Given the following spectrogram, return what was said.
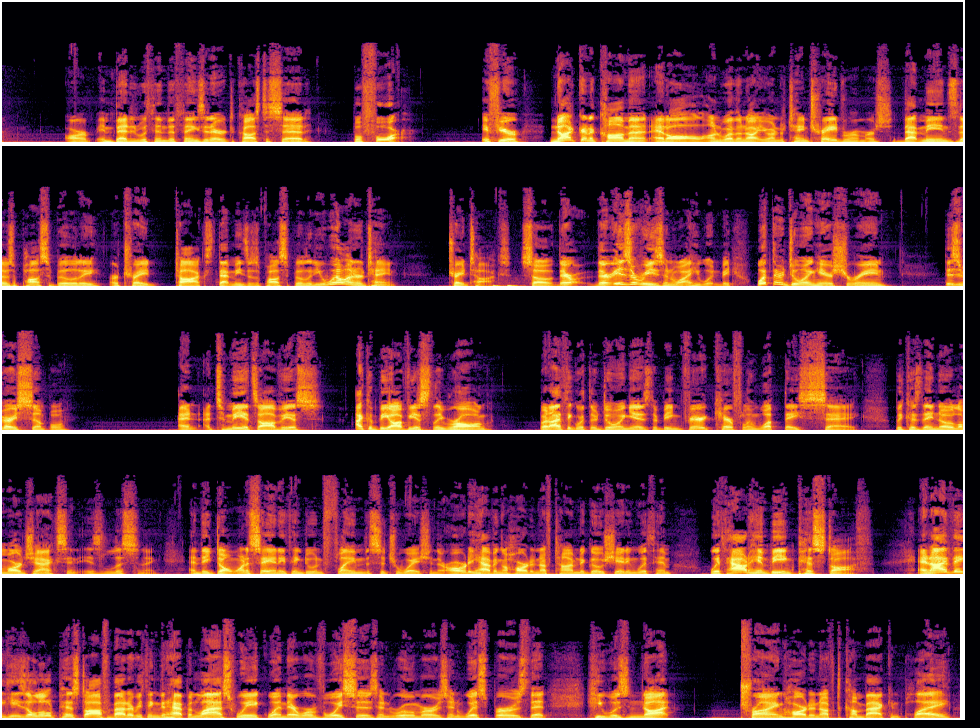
are embedded within the things that Eric DeCosta said before. If you're not going to comment at all on whether or not you entertain trade rumors, that means there's a possibility, or trade talks, that means there's a possibility you will entertain trade talks. So there, there is a reason why he wouldn't be. What they're doing here, Charean, this is very simple. And uh, to me, it's obvious. I could be obviously wrong, but I think what they're doing is they're being very careful in what they say because they know Lamar Jackson is listening and they don't want to say anything to inflame the situation. They're already having a hard enough time negotiating with him without him being pissed off. And I think he's a little pissed off about everything that happened last week when there were voices and rumors and whispers that he was not trying hard enough to come back and play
